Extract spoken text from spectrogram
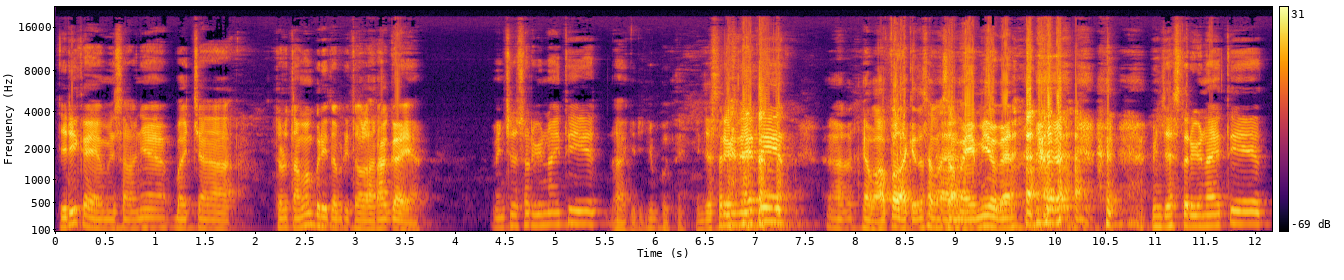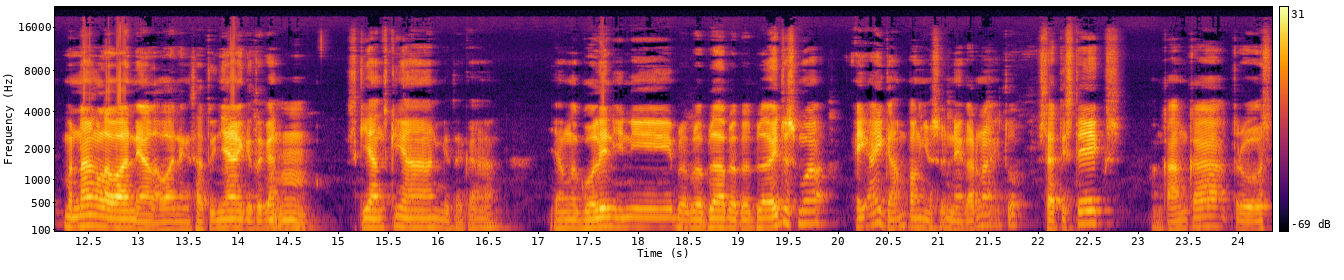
jadi kayak misalnya baca terutama berita-berita olahraga ya. Manchester United, ah jadi nyebut nih. Manchester United, eh, nggak apa-apa lah kita sama-sama MU kan. Manchester United menang lawan ya lawan yang satunya gitu kan. Mm. Sekian sekian gitu kan. Yang ngegolin ini bla bla bla bla bla bla itu semua AI gampang nyusunnya karena itu statistik, angka-angka, terus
